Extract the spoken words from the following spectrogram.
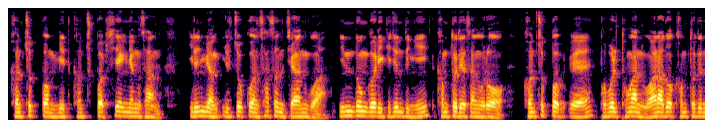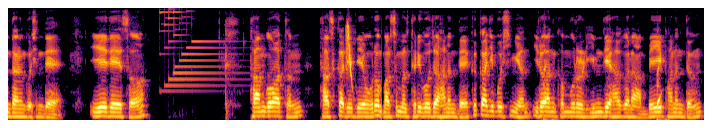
건축법 및 건축법 시행령상 일명 일조권 사선 제한과 인동거리 기준 등이 검토 대상으로 건축법 외 법을 통한 완화도 검토된다는 것인데 이에 대해서 다음과 같은 다섯 가지 내용으로 말씀을 드리고자 하는데 끝까지 보시면 이러한 건물을 임대하거나 매입하는 등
